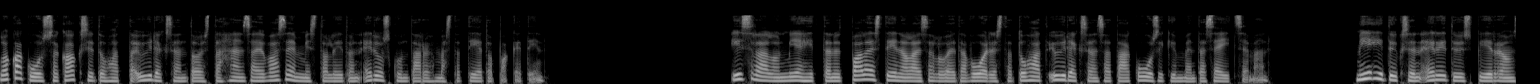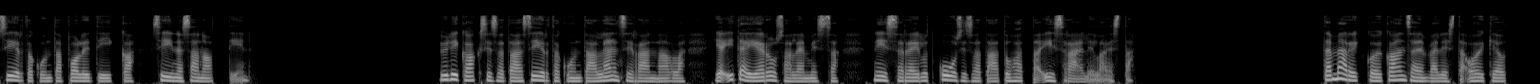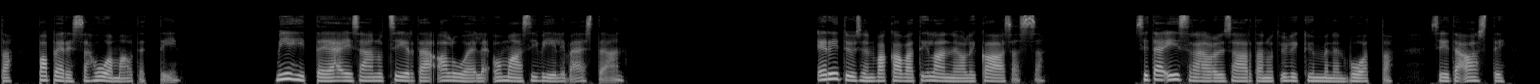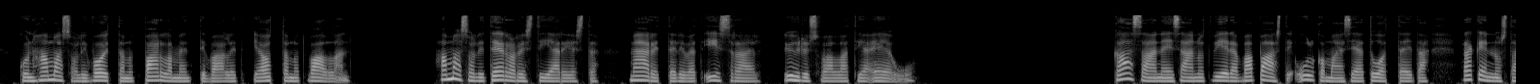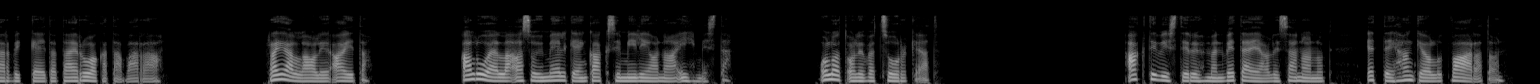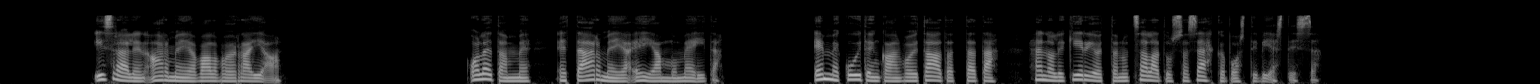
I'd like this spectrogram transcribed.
Lokakuussa 2019 hän sai Vasemmistoliiton eduskuntaryhmästä tietopaketin. Israel on miehittänyt palestiinalaisalueita vuodesta 1967. Miehityksen erityispiirre on siirtokuntapolitiikka, siinä sanottiin. Yli 200 siirtokuntaa länsirannalla ja Itä-Jerusalemissa, niissä reilut 600 000 israelilaista. Tämä rikkoi kansainvälistä oikeutta, paperissa huomautettiin. Miehittäjä ei saanut siirtää alueelle omaa siviiliväestöään. Erityisen vakava tilanne oli Kaasassa. Sitä Israel oli saartanut yli kymmenen vuotta, siitä asti, kun Hamas oli voittanut parlamenttivaalit ja ottanut vallan. Hamas oli terroristijärjestö, määrittelivät Israel, Yhdysvallat ja EU. Kaasaan ei saanut viedä vapaasti ulkomaisia tuotteita, rakennustarvikkeita tai ruokatavaraa. Rajalla oli aita. Alueella asui melkein kaksi miljoonaa ihmistä. Olot olivat surkeat. Aktivistiryhmän vetäjä oli sanonut, ettei hanke ollut vaaraton. Israelin armeija valvoi rajaa. Oletamme, että armeija ei ammu meitä. Emme kuitenkaan voi taata tätä, hän oli kirjoittanut salatussa sähköpostiviestissä.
